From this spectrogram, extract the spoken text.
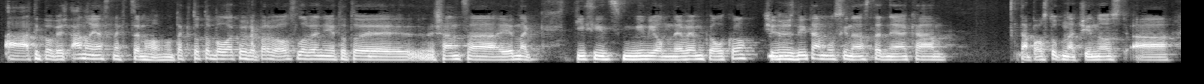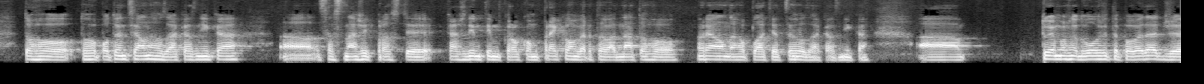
A ty povieš, áno, jasne, chcem ho. No tak toto bolo akože prvé oslovenie, toto je šanca jednak tisíc, milión, neviem koľko. Čiže vždy tam musí nastať nejaká tá postupná činnosť a toho, toho potenciálneho zákazníka sa snažiť proste každým tým krokom prekonvertovať na toho reálneho platiaceho zákazníka. A tu je možno dôležité povedať, že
